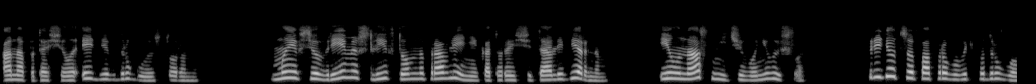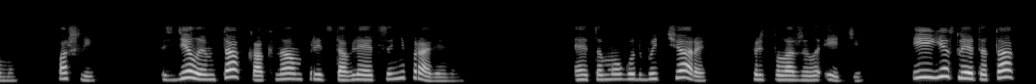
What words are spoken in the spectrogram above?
Она потащила Эдди в другую сторону. Мы все время шли в том направлении, которое считали верным, и у нас ничего не вышло. Придется попробовать по-другому. Пошли. Сделаем так, как нам представляется неправильным. Это могут быть чары, предположила Эдди. И если это так,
